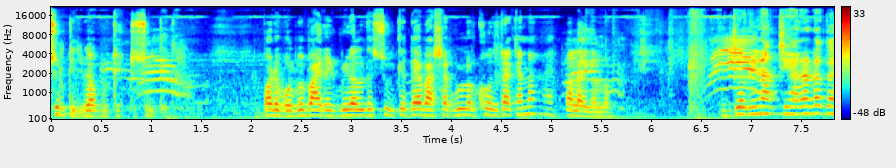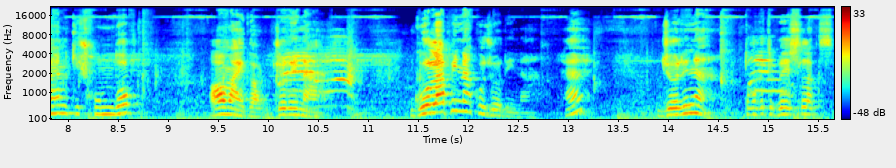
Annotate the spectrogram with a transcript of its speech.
চুলকে দি একটু চুলকে দি পরে বলবে, বাইরের বিড়ালদের চুলকে দেয়, বাসারগুলোর খোঁজ রাখে না পালাই গেল। জরিনার চেহারাটা দেখেন কি সুন্দর। ও মাই গড জরিনা। গোলাপি না কু জরিনা হ্যাঁ? জরিনা, তোমাকে তো বেশ লাগছে।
